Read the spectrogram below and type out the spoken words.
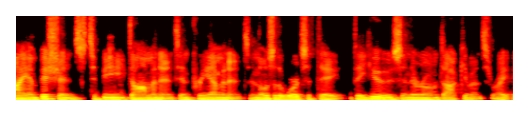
high ambitions to be dominant and preeminent. And those are the words that they they use in their own documents, right?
